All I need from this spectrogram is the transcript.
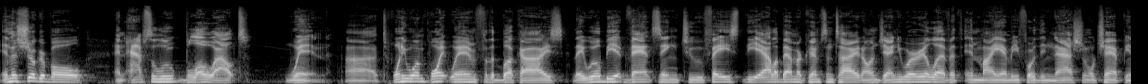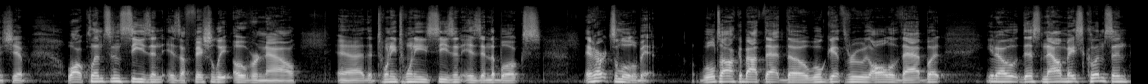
in the Sugar Bowl, an absolute blowout win. Uh, 21 point win for the Buckeyes. They will be advancing to face the Alabama Crimson Tide on January 11th in Miami for the national championship. While Clemson's season is officially over now, uh, the 2020 season is in the books. It hurts a little bit. We'll talk about that though. We'll get through all of that. But, you know, this now makes Clemson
